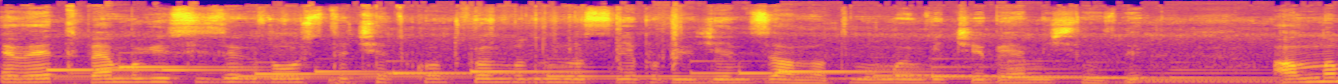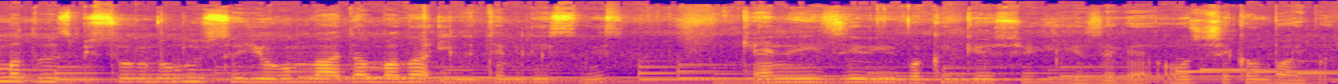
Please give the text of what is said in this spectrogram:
Evet ben bugün sizlere Dors'ta chat kontrol modunu nasıl yapabileceğinizi anlattım. Umarım videoyu beğenmişsinizdir. Anlamadığınız bir sorun olursa yorumlardan bana iletebilirsiniz. Kendinize iyi bakın. Görüşmek üzere. Hoşçakalın. Bay bay.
